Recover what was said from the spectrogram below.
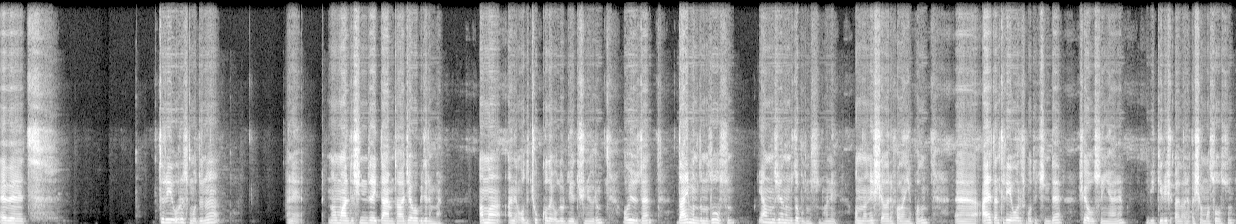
Evet. Tree Urus modunu hani normalde şimdi direkt diamond ağacı yapabilirim ben. Ama hani o da çok kolay olur diye düşünüyorum. O yüzden diamond'ımız olsun. Yalnız yanımızda bulunsun. Hani onların eşyaları falan yapalım. Ee, ayrıca Tree Urus modu içinde şey olsun yani. Bir giriş aşaması olsun.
